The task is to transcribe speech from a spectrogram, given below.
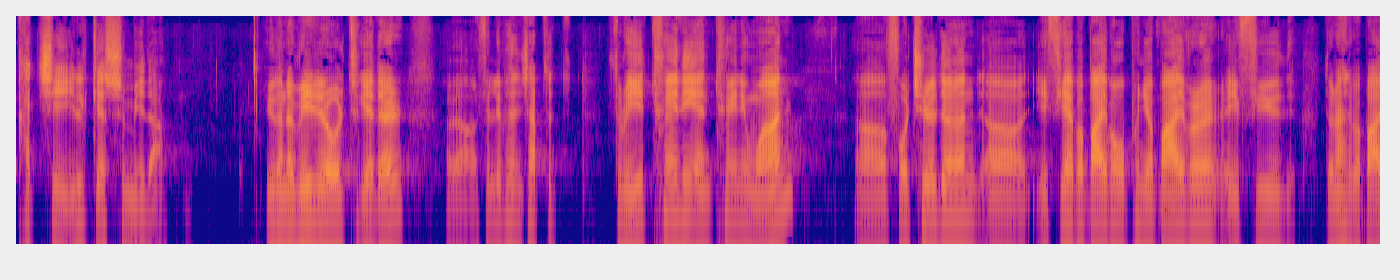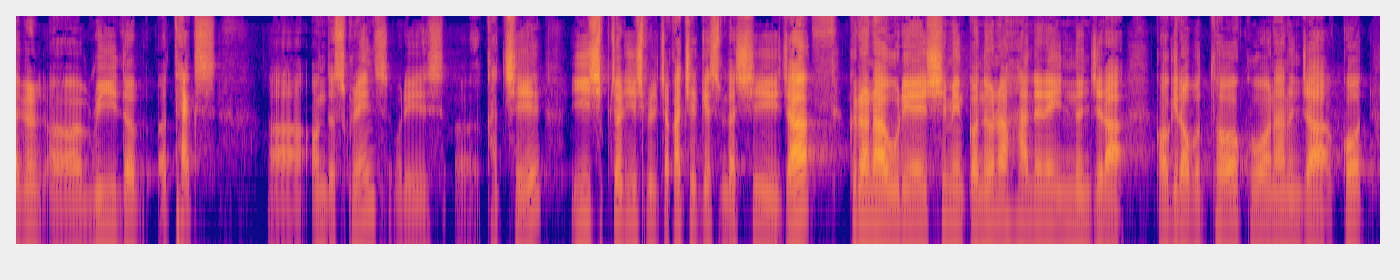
같이 읽겠습니다. We're going to read it all together. Uh, Philippians chapter 3, 20 and 21. Uh, for children, uh, if you have a Bible, open your Bible. If you do not have a Bible, uh, read the text on the screens. 우리 같이 20절, 21절 같이 읽겠습니다. 시작. 그러나 우리의 시민권은 하늘에 있는지라 거기로부터 구원하는 자, 곧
